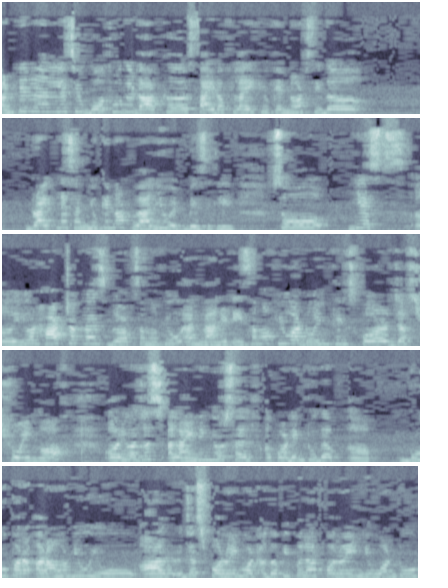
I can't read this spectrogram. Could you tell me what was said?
until unless you go through the darker side of life you cannot see the brightness and you cannot value it basically. So yes uh, your heart chakra is blocked some of you and vanity. Some of you are doing things for just showing off or you are just aligning yourself according to the uh, group around you you are just following what other people are following. You want to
